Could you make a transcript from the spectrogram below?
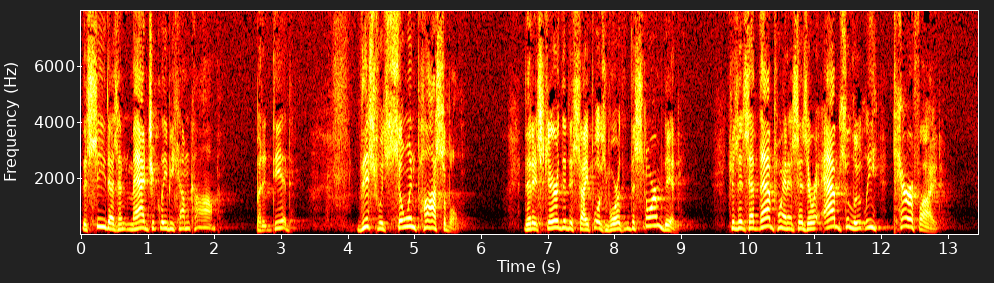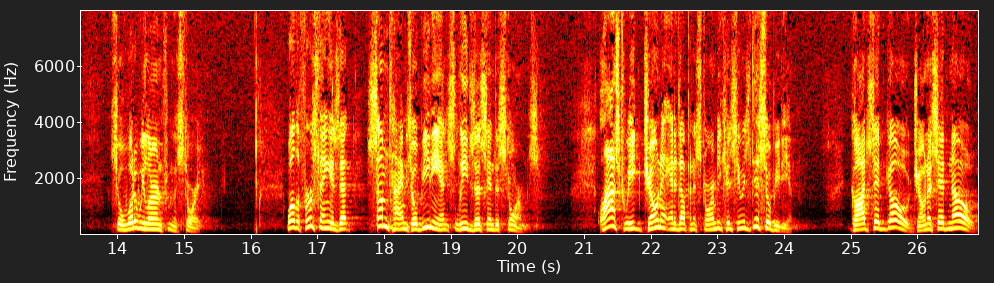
the sea doesn't magically become calm. But it did. This was so impossible that it scared the disciples more than the storm did. Because it's at that point it says they were absolutely terrified. So, what do we learn from the story? Well, the first thing is that sometimes obedience leads us into storms. Last week, Jonah ended up in a storm because he was disobedient. God said go, Jonah said no.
